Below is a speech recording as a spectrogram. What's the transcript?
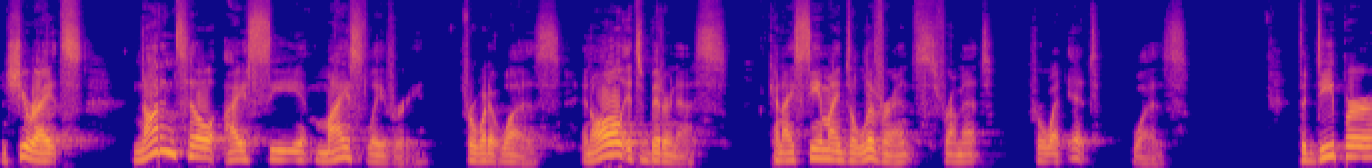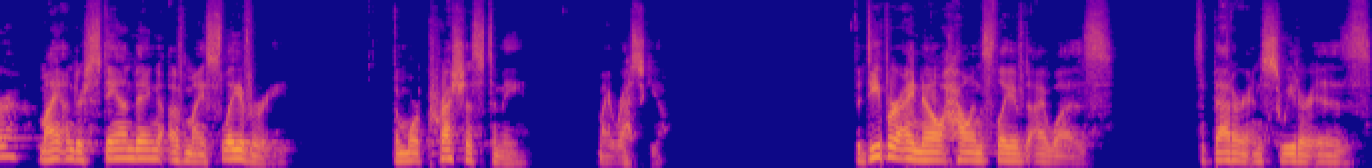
And she writes, Not until I see my slavery for what it was and all its bitterness can I see my deliverance from it for what it was. The deeper my understanding of my slavery, the more precious to me my rescue. The deeper I know how enslaved I was, better and sweeter is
